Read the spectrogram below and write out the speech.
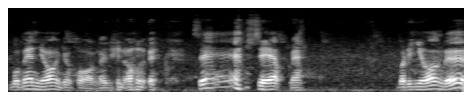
โมเมนย่องเจ้าของเลยพี่น้องเลยแซ่บแซ่บนะบริย่องเด้อ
